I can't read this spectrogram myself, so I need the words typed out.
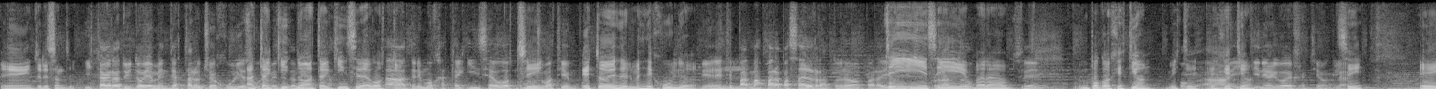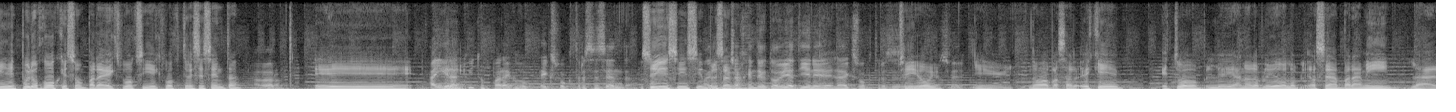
eh, interesante. Y está gratuito, obviamente, hasta el 8 de julio. Hasta el, no, hasta el 15 de agosto. Ah, tenemos hasta el 15 de agosto, Sí. mucho más tiempo. Esto es del mes de julio. Bien, este pa- más para pasar el rato, ¿no? Para Sí, sí, rato. para Sí. un poco de gestión, ¿viste? Ah, es gestión. y tiene algo de gestión, claro. Sí. Eh, y después los juegos que son para Xbox y Xbox 360. A ver. eh, Hay eh, gratuitos para Xbox, Xbox 360. Sí, sí, siempre Hay mucha gente que todavía tiene la Xbox 360. Sí, obvio. Eh, no va a pasar. Es que esto le ganó la Play 2 a la Play- O sea, para mí, la,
